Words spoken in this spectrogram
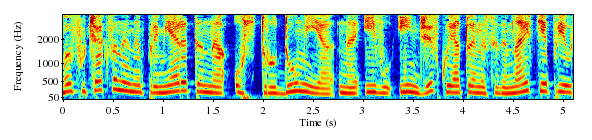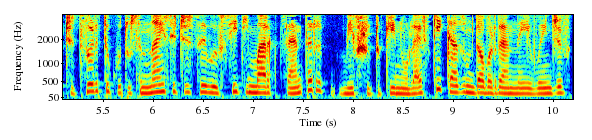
В очакване на премиерата на Остродумия на Иво Инджев, която е на 17 април, четвъртък от 18 часа в Сити Марк Център, бившото кино Левски. Казвам добър ден на Иво Инджев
